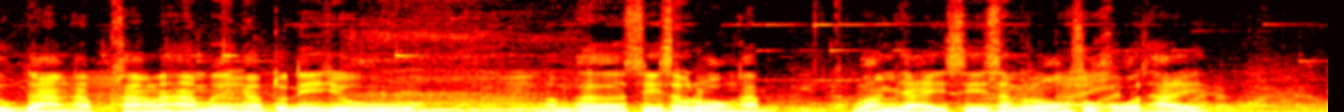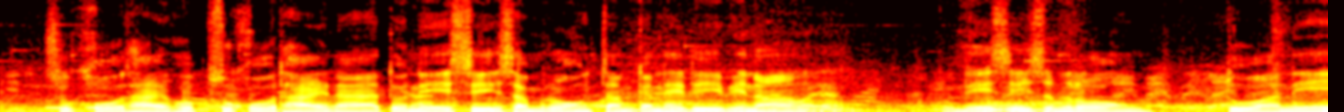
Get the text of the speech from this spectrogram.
ดุกด่างครับข้างละห้าหมื่นครับ ตัวนี้อยู่อำเภอศรีสำโรงครับ วังใหญ่ศรีสำโรงสุโขทัย สุโขทัยพบสุโขทัยนะ ตัวนี้สีสำโรงจำกันให้ดีพี่น้อง ตัวนี้สีสำโรง ตัวนี้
